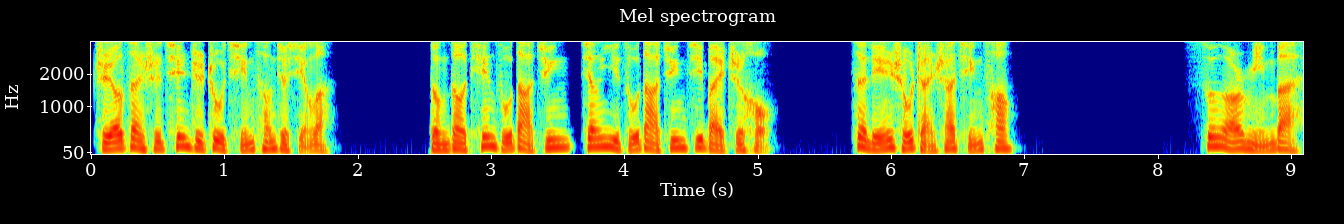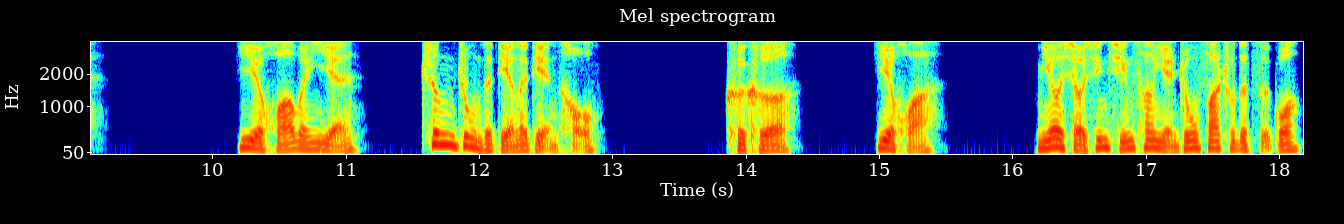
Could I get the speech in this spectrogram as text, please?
只要暂时牵制住秦苍就行了。等到天族大军将异族大军击败之后，再联手斩杀秦苍。”孙儿明白。夜华闻言，郑重的点了点头。可可，夜华，你要小心秦苍眼中发出的紫光，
